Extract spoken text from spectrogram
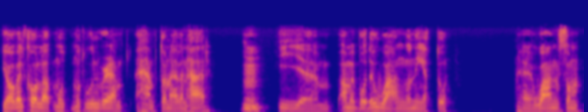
Jag har väl kollat mot, mot Wolverhampton även här. Mm. I ja, med både Wang och Neto. Wang som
